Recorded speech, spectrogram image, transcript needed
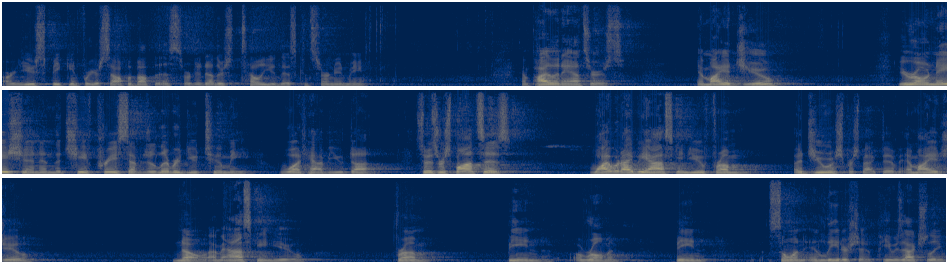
Are you speaking for yourself about this, or did others tell you this concerning me? And Pilate answers, Am I a Jew? Your own nation and the chief priests have delivered you to me. What have you done? So his response is, Why would I be asking you from a Jewish perspective? Am I a Jew? No, I'm asking you from being a Roman, being someone in leadership. He was actually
